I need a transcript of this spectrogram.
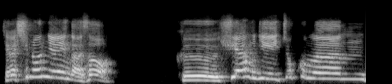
제가 신혼여행 가서 그 휴양지 조그만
